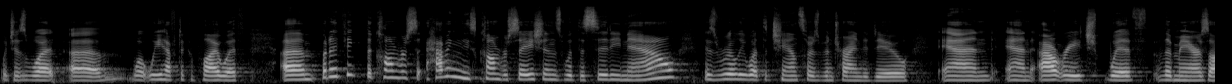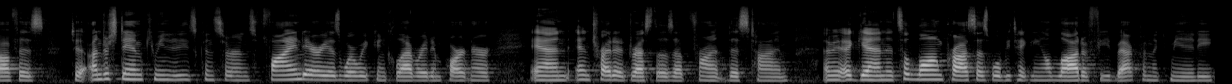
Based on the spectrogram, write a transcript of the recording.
which is what, um, what we have to comply with. Um, but I think the converse, having these conversations with the city now is really what the chancellor's been trying to do, and, and outreach with the mayor's office to understand communities' concerns, find areas where we can collaborate and partner, and, and try to address those up front this time. I mean, again, it's a long process. We'll be taking a lot of feedback from the community,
